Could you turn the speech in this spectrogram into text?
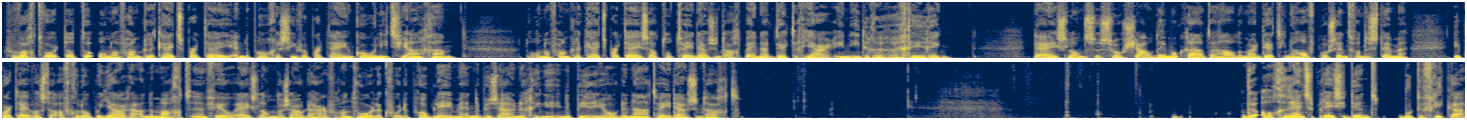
Verwacht wordt dat de Onafhankelijkheidspartij en de Progressieve Partij een coalitie aangaan. De Onafhankelijkheidspartij zat tot 2008 bijna 30 jaar in iedere regering. De IJslandse Sociaaldemocraten haalden maar 13,5 procent van de stemmen. Die partij was de afgelopen jaren aan de macht... en veel IJslanders houden haar verantwoordelijk voor de problemen... en de bezuinigingen in de periode na 2008. De Algerijnse president Bouteflika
